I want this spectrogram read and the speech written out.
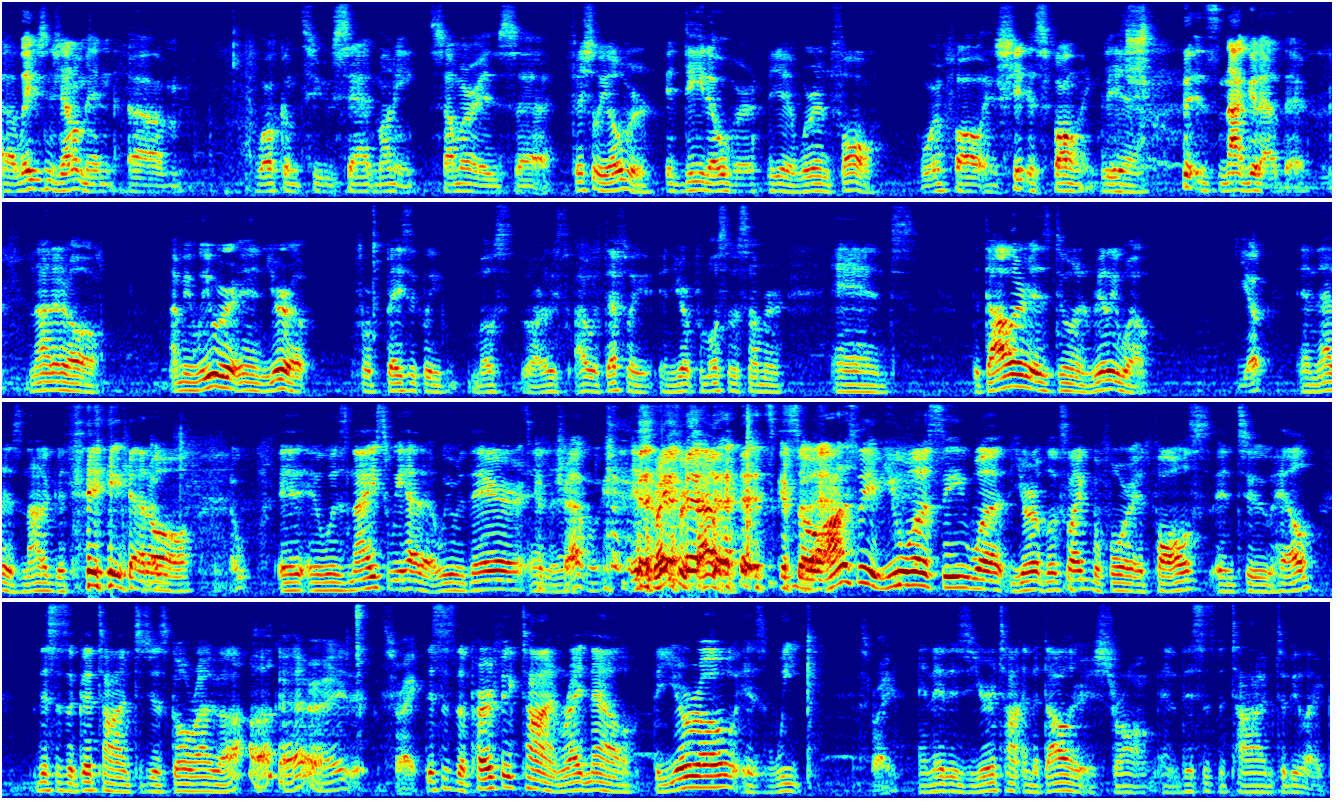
uh, ladies and gentlemen, um, welcome to Sad Money. Summer is uh, Officially over. indeed over. Yeah, we're in fall. We're in fall and shit is falling, bitch. it's not good out there. Not at all. I mean, we were in Europe for basically most, or at least I was definitely in Europe for most of the summer, and the dollar is doing really well, Yep. And that is not a good thing at Nope. all. Nope. It, it was nice. We had a we were there, It's and good for traveling. It's great for traveling. it's good So honestly, if you want to see what Europe looks like before it falls into hell, this is a good time to just go around and go, oh, okay, all right. That's right. This is the perfect time right now. The euro is weak, That's right. and it is your time, and the dollar is strong, and this is the time to be like,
